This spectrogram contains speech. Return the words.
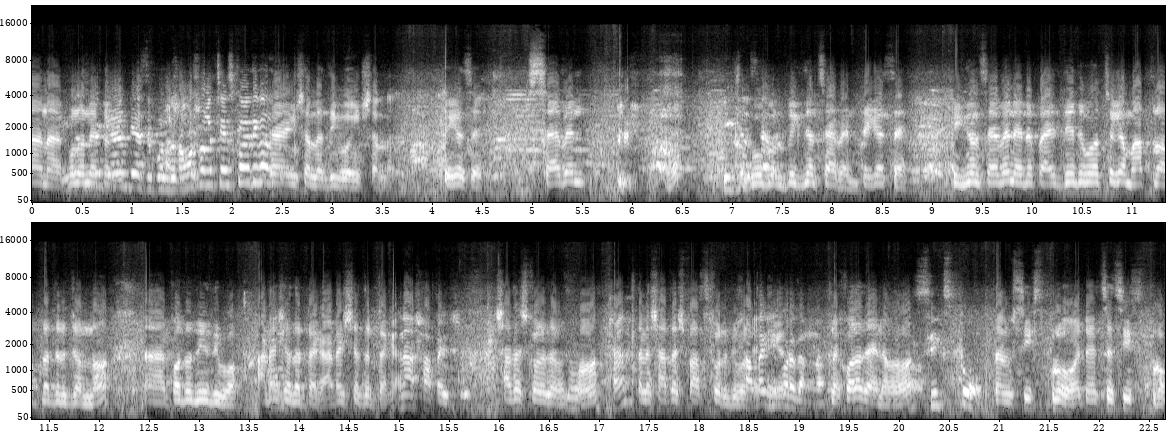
না না কোনো নেটওয়ার্ক সমস্যা হলে চেঞ্জ করে দিবেন হ্যাঁ ইনশাল্লাহ দিব ইনশাল্লাহ। ঠিক আছে? সেভেন গুগল পিক্সেল সেভেন ঠিক আছে? পিক্সেল সেভেন এটা প্রাইস দিয়ে দেবো হচ্ছে গিয়ে মাত্র আপনাদের জন্য কত দিয়ে দিব? আঠাশ হাজার টাকা আঠাশ হাজার টাকা। না সাতাইশ। সাতাশ করে মামা? হ্যাঁ? তাহলে সাতাশ পাস করে দেবো না, 27 ঠিক করে যায় না মামা। সিক্স প্রো তাহলে সিক্স প্রো এটা হচ্ছে সিক্স প্রো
